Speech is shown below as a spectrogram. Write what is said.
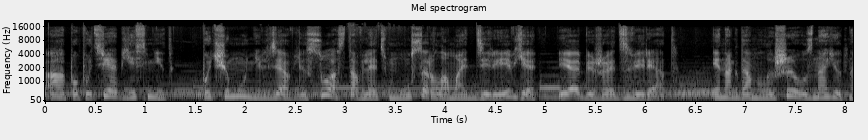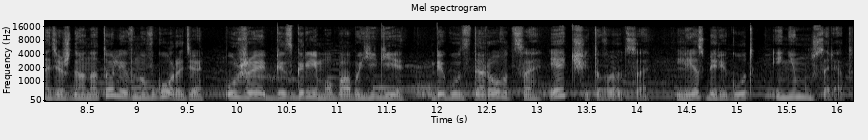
а по пути объяснит, почему нельзя в лесу оставлять мусор, ломать деревья и обижать зверят. Иногда малыши узнают Надежду Анатольевну в городе, уже без грима бабы-яги, бегут здороваться и отчитываются. Лес берегут и не мусорят.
